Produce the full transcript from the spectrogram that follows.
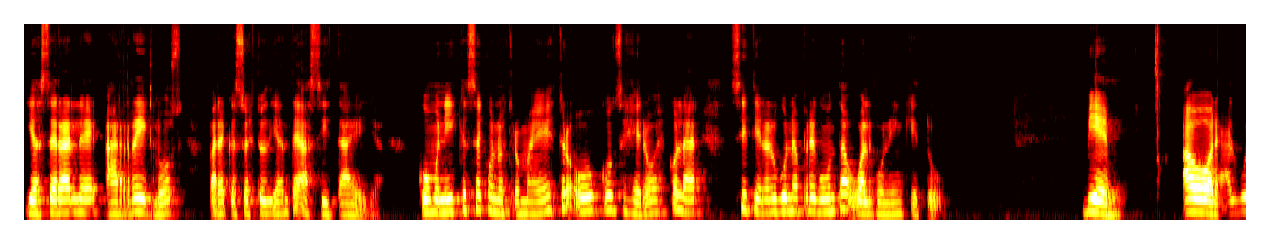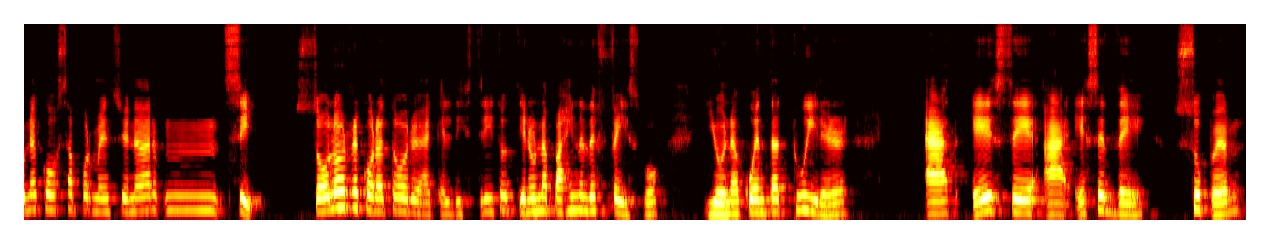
y hacerle arreglos para que su estudiante asista a ella. Comuníquese con nuestro maestro o consejero escolar si tiene alguna pregunta o alguna inquietud. Bien, ahora, ¿alguna cosa por mencionar? Mm, sí. Solo recordatorio a que el distrito tiene una página de Facebook y una cuenta Twitter at SASD Super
